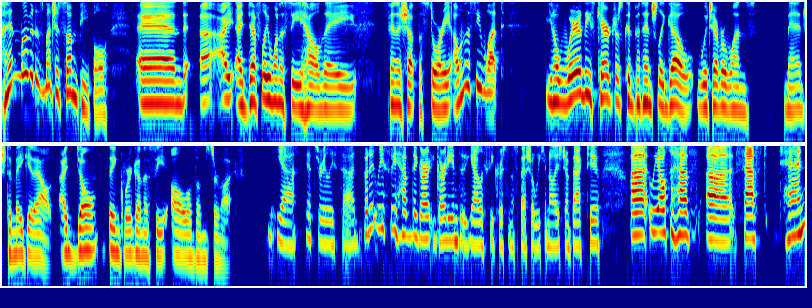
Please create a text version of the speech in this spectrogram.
I didn't love it as much as some people, and uh, I, I definitely want to see how they finish up the story. I want to see what you know where these characters could potentially go, whichever ones manage to make it out. I don't think we're gonna see all of them survive yeah, it's really sad. But at least we have the Gar- Guardians of the Galaxy Christmas special we can always jump back to. Uh, we also have uh, Fast 10,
